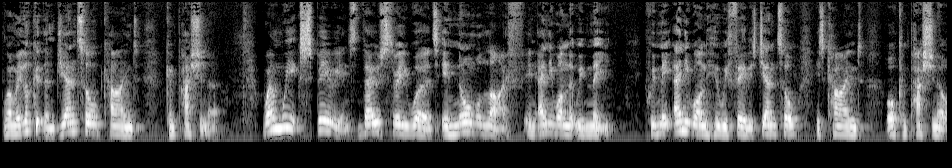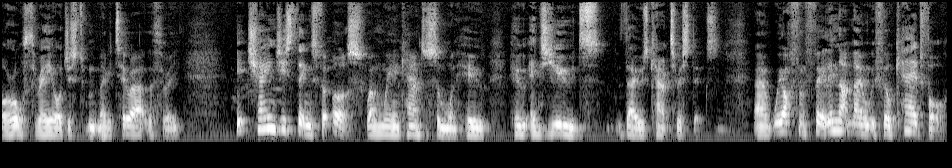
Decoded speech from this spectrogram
when we look at them gentle, kind, compassionate when we experience those three words in normal life, in anyone that we meet, if we meet anyone who we feel is gentle, is kind, or compassionate, or all three, or just maybe two out of the three, it changes things for us when we encounter someone who who exudes those characteristics. Um, we often feel, in that moment, we feel cared for,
